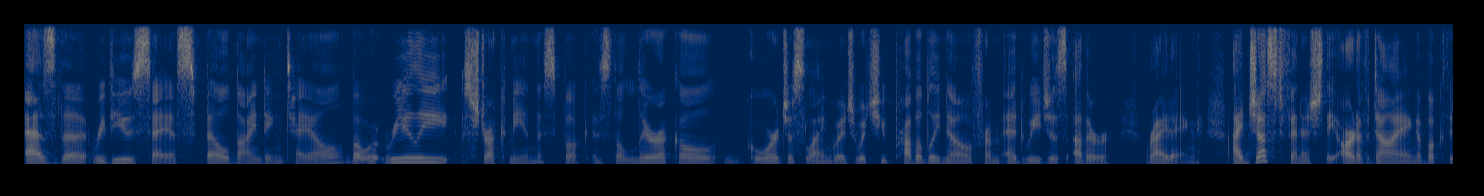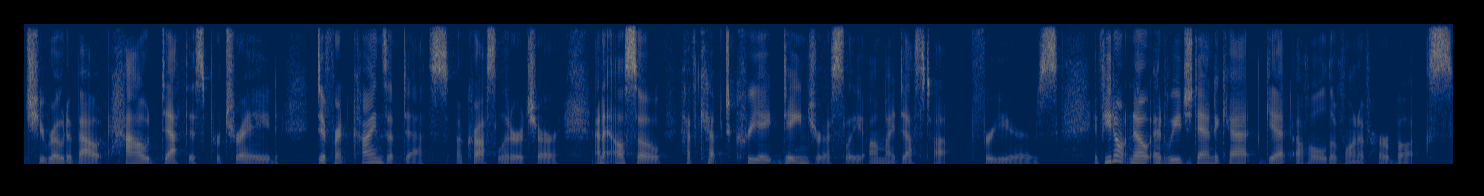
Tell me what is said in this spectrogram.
as the reviews say, a spellbinding tale, but what really struck me in this book is the lyrical, gorgeous language, which you probably know from Edwidge's other writing. I just finished The Art of Dying, a book that she wrote about how death is portrayed, different kinds of deaths across literature. And I also have kept Create Dangerously on my desktop for years. If you don't know Edwidge Danticat, get a hold of one of her books.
